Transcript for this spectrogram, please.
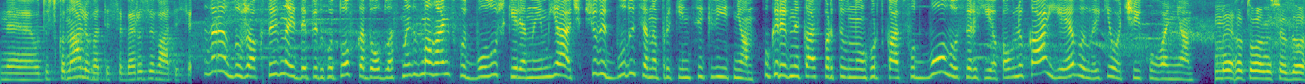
е, удосконалювати себе, розвиватися. Зараз дуже активна йде підготовка до обласних змагань з футболу «Шкіряний м'яч», що відбудуться наприкінці квітня. У керівника спортивного гуртка з футболу Сергія Павлюка є великі очікування. Ми готуємося до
